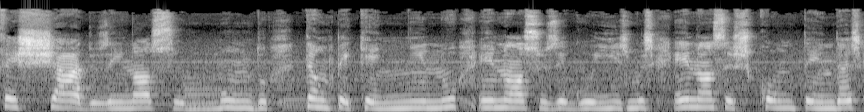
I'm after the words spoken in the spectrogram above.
fechados em nosso mundo tão pequenino, em nossos egoísmos, em nossas contendas,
